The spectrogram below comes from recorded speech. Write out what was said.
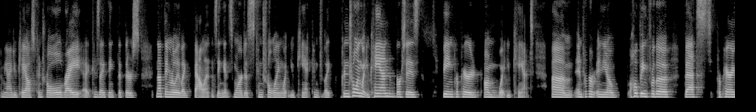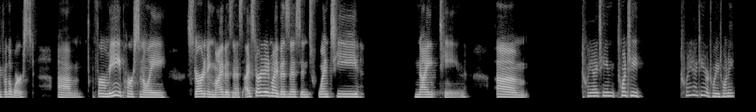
I mean, I do chaos control, right? Because uh, I think that there's nothing really like balancing. It's more just controlling what you can't, con- like controlling what you can versus being prepared on what you can't. Um, and, per- and, you know, hoping for the best, preparing for the worst. Um, for me personally, starting my business, I started my business in 2019. Um, 2019, 20, 2019 or 2020.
